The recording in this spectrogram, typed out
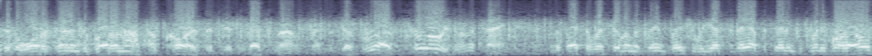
Did the water turn into blood or not? Of course it didn't. That's nonsense. It's just rust, corrosion in the tank. And the fact that we're still in the same place you were yesterday after sailing for 24 hours?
